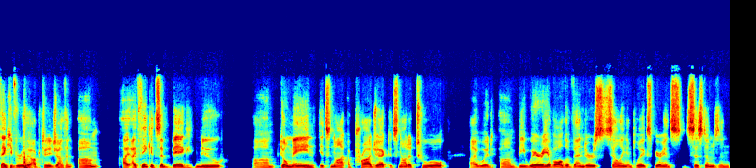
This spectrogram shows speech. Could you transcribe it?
thank you for the opportunity jonathan. Um, I, I think it's a big new um, domain. It's not a project, it's not a tool. I would um, be wary of all the vendors selling employee experience systems, and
